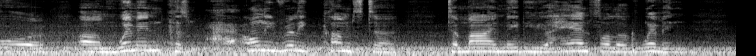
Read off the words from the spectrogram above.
or um, women, because only really comes to to mind maybe a handful of women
